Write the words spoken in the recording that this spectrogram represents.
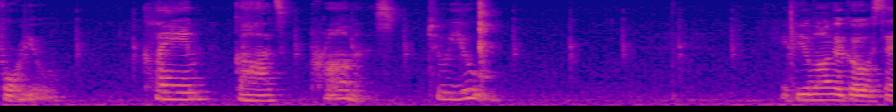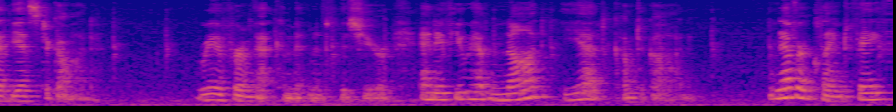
for you. Claim God's promise to you. If you long ago said yes to God, reaffirm that commitment this year. And if you have not yet come to God, never claimed faith,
